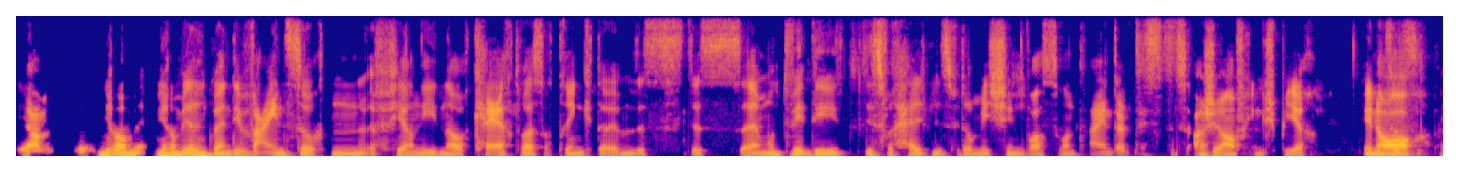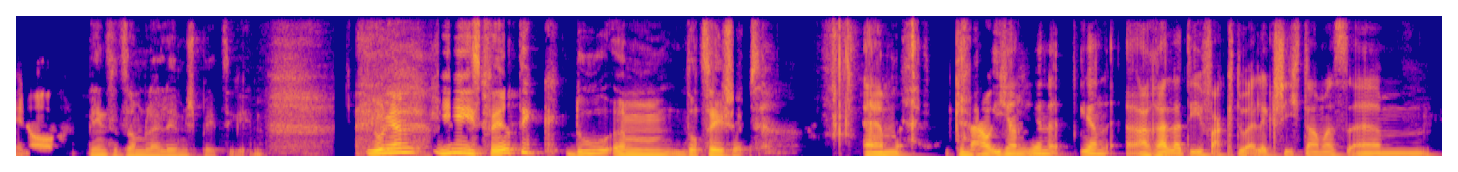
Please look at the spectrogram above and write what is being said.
ja, wir haben, wir haben irgendwann die Weinsorten für nie nachgehört, was er trinkt. Eben das, das, ähm, und die, das Verhältnis für der Mischung Wasser und Wein, das, das ist auch schon einfach ein Spiel. In in Ach. Bin jetzt am Lebensspezi geben. Julian, ich ist fertig. Du ähm, erzählst etwas. Ähm, genau, ich habe hab eine relativ aktuelle Geschichte damals. Ähm,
